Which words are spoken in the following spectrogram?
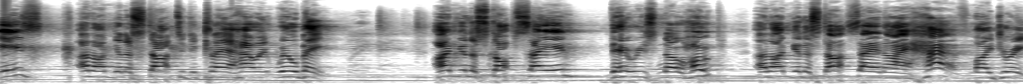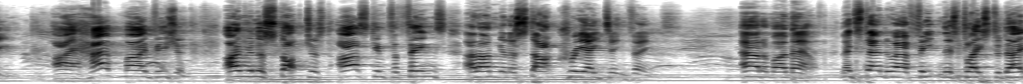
is and I'm going to start to declare how it will be. I'm going to stop saying there is no hope and I'm going to start saying I have my dream. I have my vision. I'm going to stop just asking for things and I'm going to start creating things out of my mouth. Let's stand to our feet in this place today.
